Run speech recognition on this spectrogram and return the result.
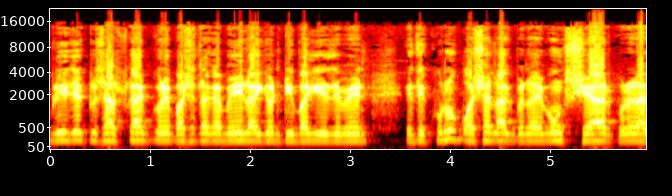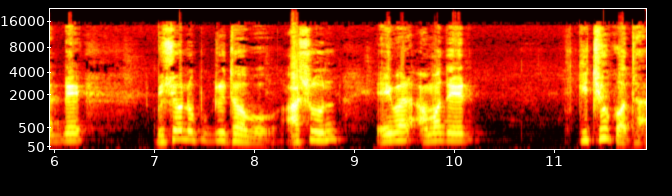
প্লিজ একটু সাবস্ক্রাইব করে পাশে থাকা বেল আইকনটি বাজিয়ে দেবেন। এতে কোনো পয়সা লাগবে না এবং শেয়ার করে রাখলে ভীষণ উপকৃত হব। আসুন এইবার আমাদের কিছু কথা।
